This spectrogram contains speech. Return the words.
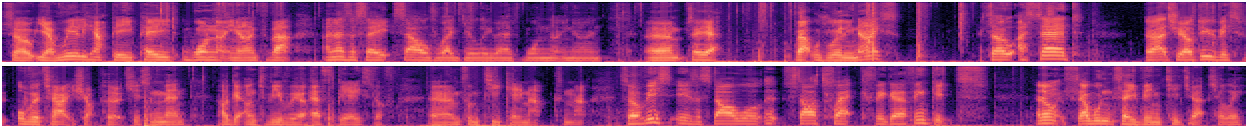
So yeah, really happy. Paid 1.99 for that, and as I say, it sells regularly. There's 1.99. Um, so yeah, that was really nice. So I said, uh, actually, I'll do this other charity shop purchase, and then I'll get onto the FBA stuff um, from TK Maxx and that. So this is a Star Wars, uh, Star Trek figure. I think it's, I don't, I wouldn't say vintage actually.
